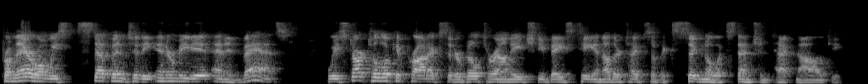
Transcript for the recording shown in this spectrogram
From there, when we step into the intermediate and advanced, we start to look at products that are built around HDBaseT and other types of signal extension technology.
